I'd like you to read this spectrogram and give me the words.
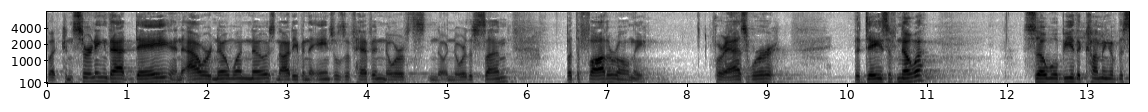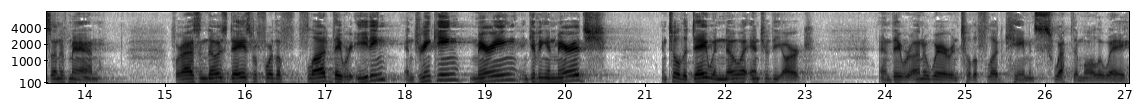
But concerning that day and hour, no one knows, not even the angels of heaven, nor, nor the Son, but the Father only. For as were the days of Noah, so will be the coming of the Son of Man. For as in those days before the flood, they were eating and drinking, marrying and giving in marriage until the day when Noah entered the ark, and they were unaware until the flood came and swept them all away.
